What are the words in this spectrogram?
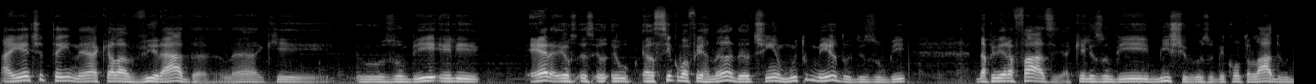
Aí a gente tem né, aquela virada, né, que o zumbi, ele era, eu, eu, eu, assim como a Fernanda, eu tinha muito medo de zumbi da primeira fase, aquele zumbi místico, zumbi controlado,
